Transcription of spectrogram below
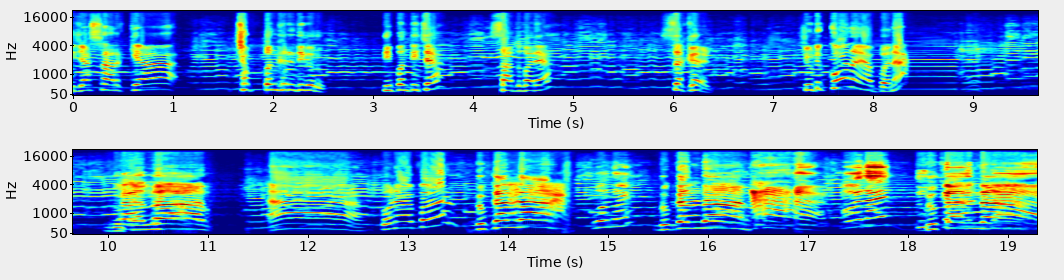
तिच्यासारख्या छप्पन खरेदी करू. ती पण तिच्या सातबाऱ्या सकट. शेवटी कोण आहे आपण हा? दुकानदार. आ, कोण आहे आपण? दुकानदार. कोण आहे? दुकानदार. कोण आहे? दुकानदार.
